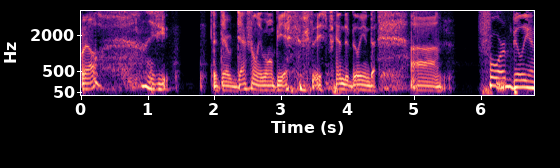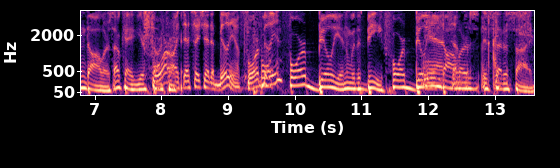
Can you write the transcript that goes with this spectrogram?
Well, that there definitely won't be if they spend a billion. Uh, Four billion dollars. Okay, you're four. I said, I said a billion. Four, four billion. Four billion with a B. Four billion dollars is set aside.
